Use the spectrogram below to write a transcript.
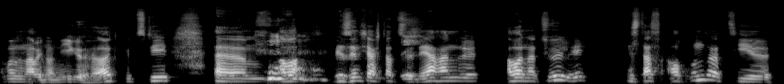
Amazon habe ich noch nie gehört, gibt's die. Ähm, aber wir sind ja Stationärhandel. Aber natürlich ist das auch unser Ziel,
